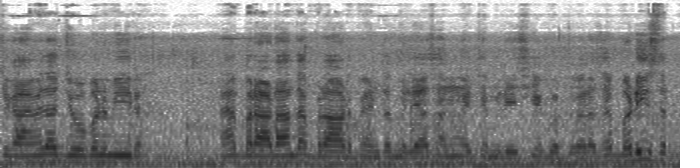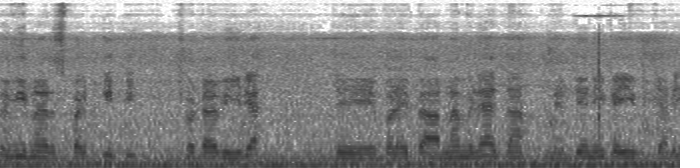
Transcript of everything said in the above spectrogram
ਜਗਾਵੇਂ ਦਾ ਜੋਬਨ ਵੀਰ ਹੈ ਬਰਾੜਾਂ ਦਾ ਬਰਾੜ ਪਿੰਡ ਤੋਂ ਮਿਲਿਆ ਸਾਨੂੰ ਇੱਥੇ ਮਲੇਸ਼ੀਆ ਗੁਰਦੁਆਰਾ ਸਾਹਿਬ। ਬੜੀ ਵੀਰ ਨਾਲ ਰਿਸਪੈਕਟ ਕੀਤੀ ਛੋਟਾ ਵੀਰ ਆ ਤੇ ਬੜੇ ਪਿਆਰ ਨਾਲ ਮਿਲਿਆ ਇਦਾਂ ਮਿਲਦੇ ਨਹੀਂ ਕਈ ਵਿਚਾਰੇ।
